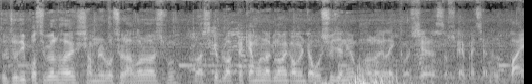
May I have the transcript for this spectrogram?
তো যদি পসিবল হয়, সামনের বছর আবারও আসব। তো আজকে ব্লগটা কেমন লাগল আমার কমেন্টটা অবশ্যই জানিও। ভালো লাগে লাইক করো share subscribe my channel bye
